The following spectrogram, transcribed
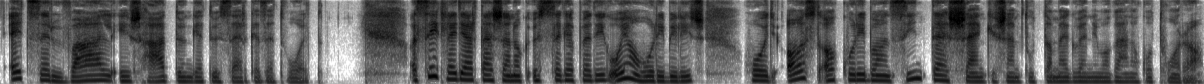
egyszerű vál és hátdöngető szerkezet volt. A szék legyártásának összege pedig olyan horribilis, hogy azt akkoriban szinte senki sem tudta megvenni magának otthonra.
